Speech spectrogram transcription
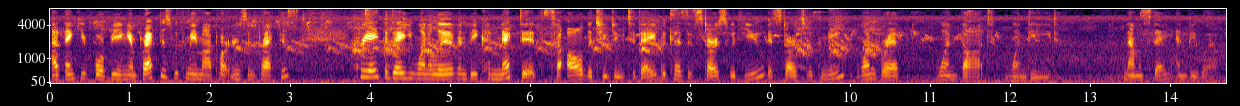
I thank you for being in practice with me, my partners in practice. Create the day you want to live and be connected to all that you do today because it starts with you, it starts with me. One breath, one thought, one deed. Namaste and be well.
